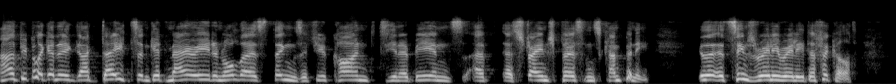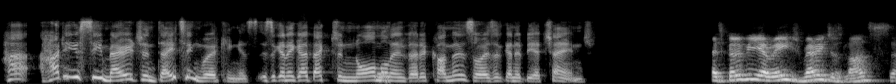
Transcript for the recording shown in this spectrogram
How people are going to like date and get married and all those things if you can't, you know, be in a, a strange person's company it seems really, really difficult. How, how do you see marriage and dating working? Is, is it going to go back to normal inverted commas or is it going to be a change? It's going to be arranged marriages, Lance. Uh,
